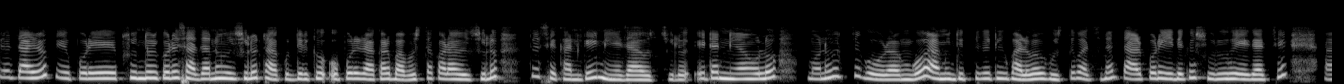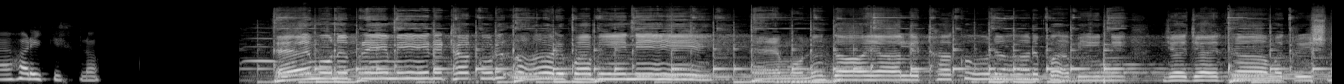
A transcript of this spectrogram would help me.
তো যাই হোক, এরপরে সুন্দর করে সাজানো হয়েছিল, ঠাকুরদেরকে ওপরে রাখার ব্যবস্থা করা হয়েছিল, তো সেখানকেই নিয়ে যাওয়া হচ্ছিল। এটা নেওয়া হলো মনে হচ্ছে গৌরাঙ্গ, আমি দূর থেকে ঠিক ভালোভাবে বুঝতে পারছি না। তারপরে এই দেখে শুরু হয়ে গেছে হরে কৃষ্ণ। এমন প্রেমের ঠাকুর আর পাবিনে এমন দয়াল ঠাকুর আর পাবিনে জয় জয়, রাম কৃষ্ণ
